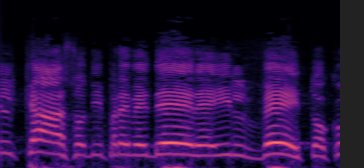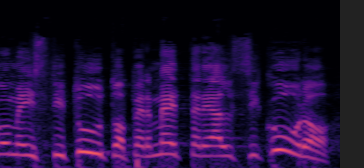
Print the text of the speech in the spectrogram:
il caso di prevedere il veto come istituto per mettere al sicuro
